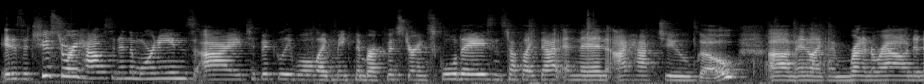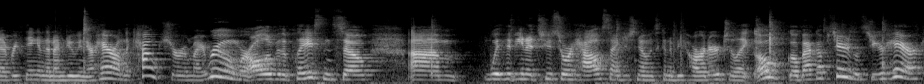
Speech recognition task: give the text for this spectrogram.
it is a two-story house and in the mornings I typically will like make them breakfast during school days and stuff like that and then I have to go um, and like I'm running around and everything and then I'm doing their hair on the couch or in my room or all over the place and so um, with it being a two-story house, I just know it's gonna be harder to like, oh, go back upstairs, let's do your hair.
